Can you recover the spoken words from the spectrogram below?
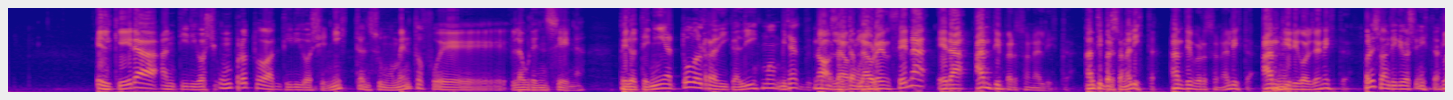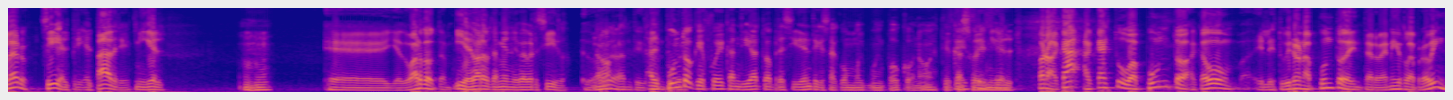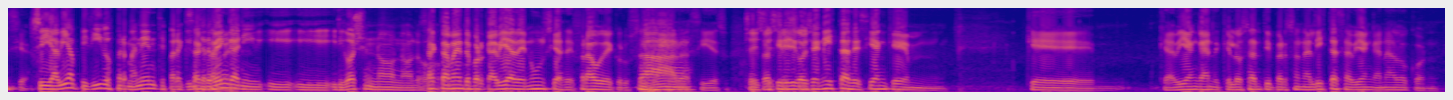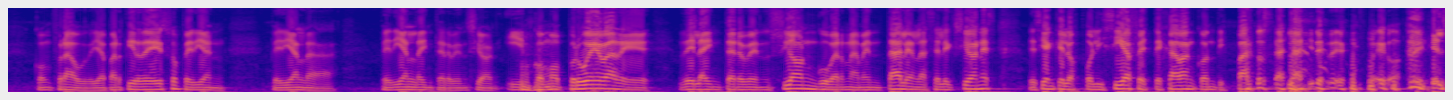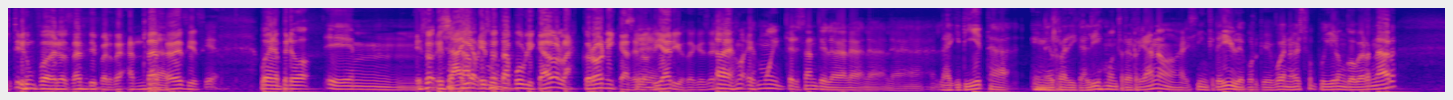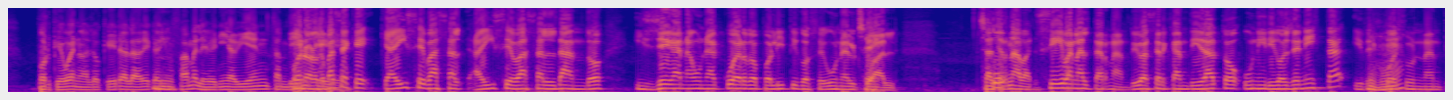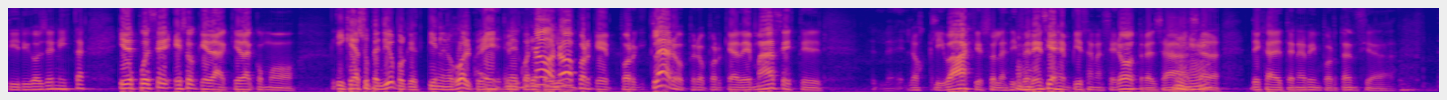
el que era antirigoyen- un proto antirigoyenista en su momento fue Laurencena, pero tenía todo el radicalismo, mirá, No, la, Laurencena era antipersonalista, antipersonalista. antipersonalista, anti-irigoyenista. Por eso antirigoyenista. Claro. Sí, el, el padre, Miguel. Ujú. Eh, y Eduardo también. Y Eduardo también debe haber sido. ¿no? anti- Al punto que fue candidato a presidente, que sacó muy, muy poco, ¿no? Este Sí, caso sí, de sí. Miguel. Bueno, acá, acá estuvo a punto, acá hubo- le estuvieron a punto de intervenir la provincia. Sí, había pedidos permanentes para que intervengan y, y, y Irigoyen no, no lo. Exactamente, porque había denuncias de fraude cruzadas y eso. Los irigoyenistas decían que, mm, que, que habían que los antipersonalistas habían ganado con, con fraude y a partir de eso pedían, pedían la pedían la intervención. Y como prueba de, de la intervención gubernamental en las elecciones, decían que los policías festejaban con disparos al aire de fuego el triunfo de los antipersonalistas. Andá Claro. a ver si es cierto. Bueno, pero. eh, Eso, eso está, abrimos- eso está publicado en las crónicas de los diarios de aquella Ah, es, es muy interesante la, la- la- la- la grieta en el radicalismo entrerriano, es increíble, porque bueno, ellos pudieron gobernar, porque bueno, a lo que era la década infame les venía bien también. Bueno, lo que pasa es que, que ahí, se va sal- ahí se va saldando y llegan a un acuerdo político según el Sí. cual se alternaban. se iban alternando. Iba a ser candidato un irigoyenista y después un anti-irigoyenista. Y después eh, eso queda, queda como. Y queda suspendido porque vienen los golpes eh, en el no, 41. no, porque, porque, claro, pero porque además este los clivajes o las diferencias empiezan a ser otras, ya, ya deja de tener importancia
